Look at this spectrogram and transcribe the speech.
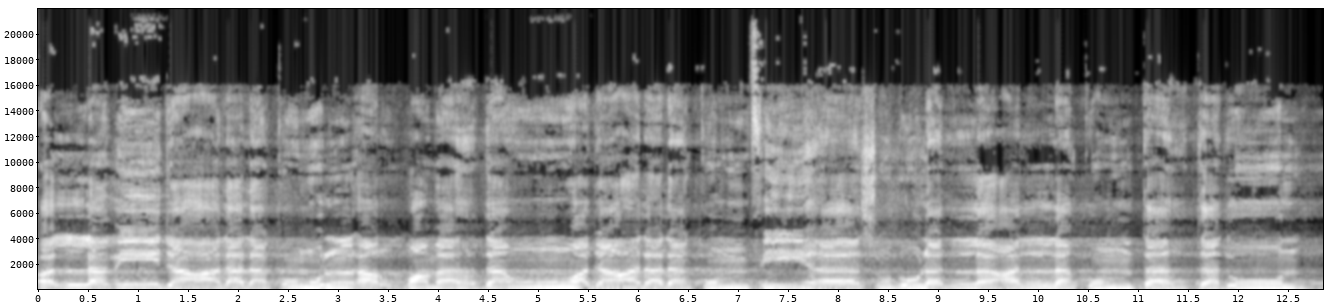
الذي جعل لكم الأرض مهدا وجعل لكم فيها سبلا لعلكم تهتدون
